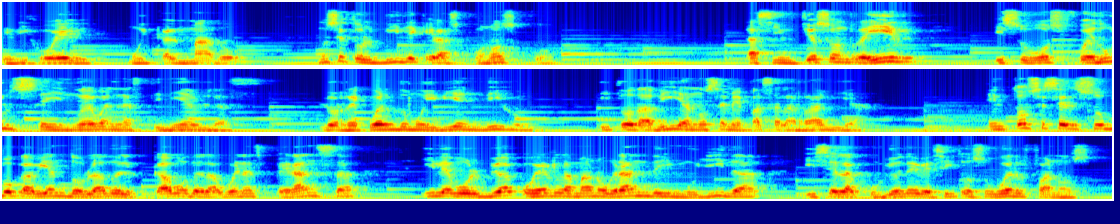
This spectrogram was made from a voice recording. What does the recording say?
le dijo él, muy calmado, no se te olvide que las conozco. La sintió sonreír y su voz fue dulce y nueva en las tinieblas. Lo recuerdo muy bien, dijo, y todavía no se me pasa la rabia. Entonces él supo que habían doblado el cabo de la buena esperanza y le volvió a coger la mano grande y mullida y se la cubrió de besitos huérfanos.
